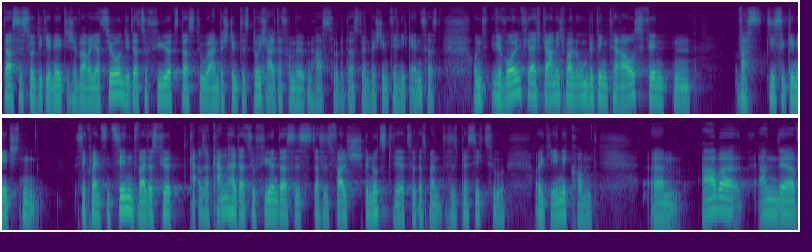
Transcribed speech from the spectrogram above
das ist so die genetische Variation, die dazu führt, dass du ein bestimmtes Durchhaltevermögen hast oder dass du eine bestimmte Intelligenz hast. Und wir wollen vielleicht gar nicht mal unbedingt herausfinden, was diese genetischen Sequenzen sind, weil das führt, also kann halt dazu führen, dass es, dass es falsch genutzt wird, so dass man, dass es plötzlich zu Eugenik kommt. Ähm, aber an, der,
